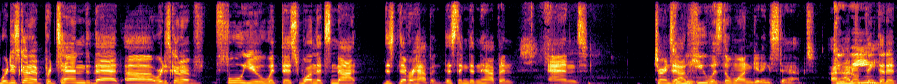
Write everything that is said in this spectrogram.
we're just going to pretend that uh, we're just going to fool you with this one that's not, this never happened. This thing didn't happen. And turns out we- he was the one getting stabbed. I, Do I don't we- think that it.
